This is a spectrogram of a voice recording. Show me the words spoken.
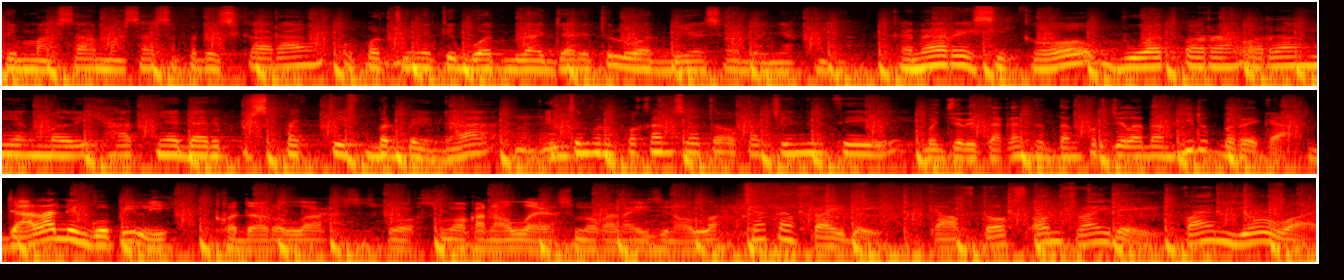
Di masa-masa seperti sekarang, opportunity buat belajar itu luar biasa banyaknya. Karena resiko buat orang-orang yang melihatnya dari perspektif berbeda, itu merupakan suatu opportunity. Menceritakan tentang perjalanan hidup mereka. Jalan yang gue pilih, qadarullah, semua, semua karena Allah ya, semua karena izin Allah. Kata Friday, CAF Talks on Friday. Find your why.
